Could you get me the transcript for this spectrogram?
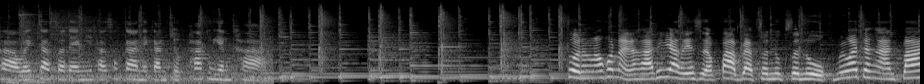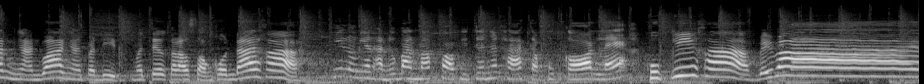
ค่ะ ไว้จัดแสดงนิทรรศการในการจบภาคเรียนค่ะ ส่วนน้องๆคนไหนนะคะ ที่อยากเรียนศิลปะแบบสนุกๆ ไม่ว่าจะงานปั้นงานวาดงานประดิษฐ์ มาเจอกับเราสองคนได้ค่ะ ที่โรงเรียนอนุบาลมาร์คฟอร์ฟิวเจอร์นะคะ กับครูกรณ์และคุกกี้ค่ะ บ๊ายบาย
